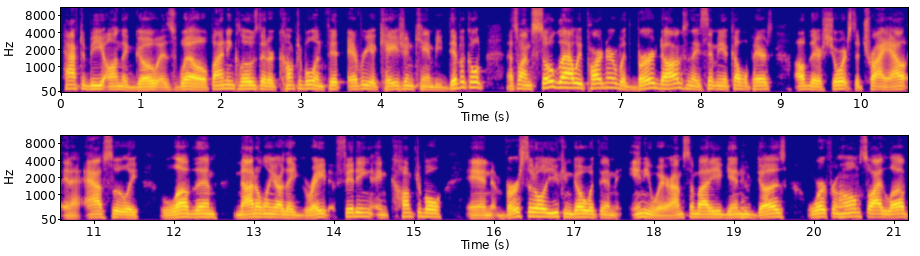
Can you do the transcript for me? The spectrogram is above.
have to be on the go as well. Finding clothes that are comfortable and fit every occasion can be difficult. That's why I'm so glad we partner with Bird Dogs, and they sent me a couple pairs of their shorts to try out, and I absolutely love them. Not only are they great fitting and comfortable and versatile, you can go with them anywhere. I'm somebody, again, who does work from home, so I love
